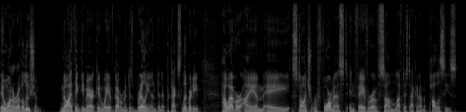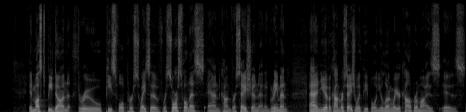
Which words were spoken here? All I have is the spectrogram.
They want a revolution. No, I think the American way of government is brilliant and it protects liberty. However, I am a staunch reformist in favor of some leftist economic policies. It must be done through peaceful, persuasive resourcefulness and conversation and agreement. And you have a conversation with people and you learn where your compromise is.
